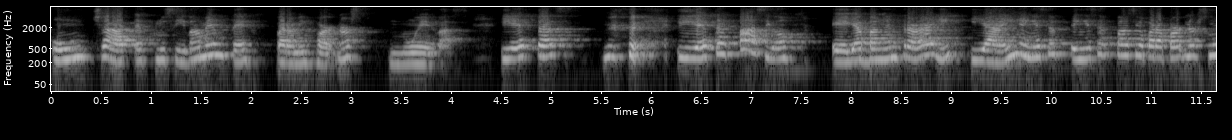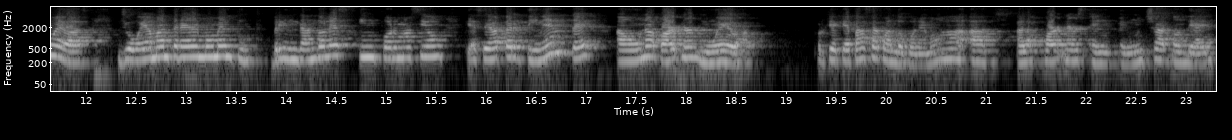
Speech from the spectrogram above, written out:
un chat exclusivamente para mis partners nuevas. Y estas y este espacio ellas van a entrar ahí y ahí en ese, en ese espacio para partners nuevas, yo voy a mantener el momentum brindándoles información que sea pertinente a una partner nueva. Porque ¿qué pasa cuando ponemos a, a, las partners en, en, un chat donde hay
